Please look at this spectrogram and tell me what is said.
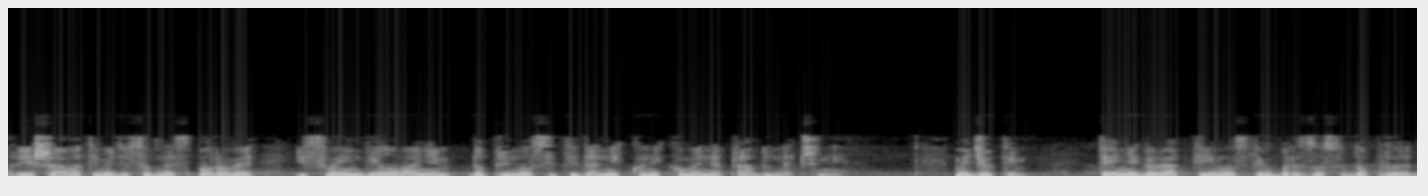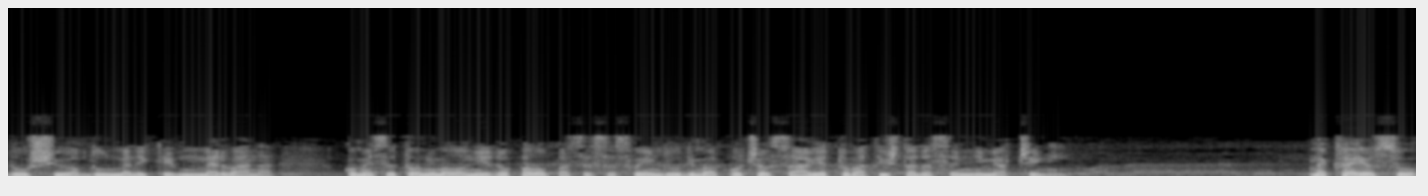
rješavati međusobne sporove i svojim djelovanjem doprinositi da niko nikome nepravdu ne čini. Međutim, te njegove aktivnosti ubrzo su doprle do ušiju Abdul Melike ibn Mervana, kome se to nimalo nije dopalo, pa se sa svojim ljudima počeo savjetovati šta da se njima čini. Na kraju su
